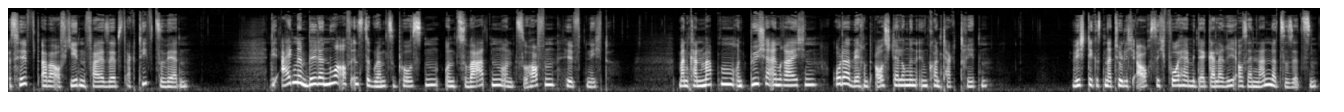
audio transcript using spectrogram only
Es hilft aber auf jeden Fall, selbst aktiv zu werden. Die eigenen Bilder nur auf Instagram zu posten und zu warten und zu hoffen, hilft nicht. Man kann Mappen und Bücher einreichen oder während Ausstellungen in Kontakt treten. Wichtig ist natürlich auch, sich vorher mit der Galerie auseinanderzusetzen.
